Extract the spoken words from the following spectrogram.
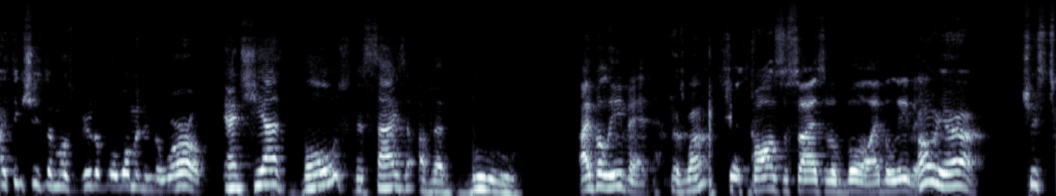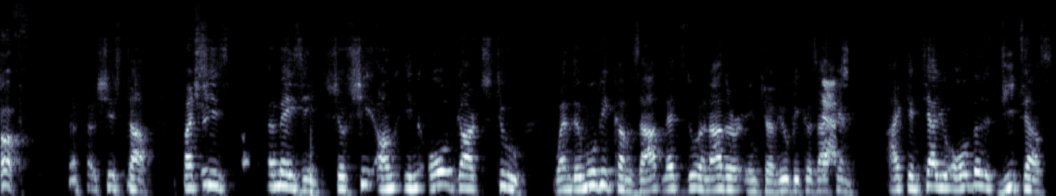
I think she's the most beautiful woman in the world. And she has balls the size of a bull. I believe it. Does what? She has balls the size of a bull. I believe it. Oh yeah, she's tough. she's tough, but she's amazing. So she on in Old Guards too. When the movie comes out, let's do another interview because I can I can tell you all the details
